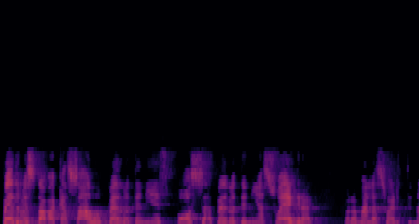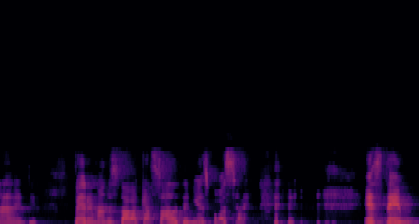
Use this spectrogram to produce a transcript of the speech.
Pedro estaba casado, Pedro tenía esposa, Pedro tenía suegra, para mala suerte, nada, mentira. Pedro, hermano, estaba casado, tenía esposa. Este,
